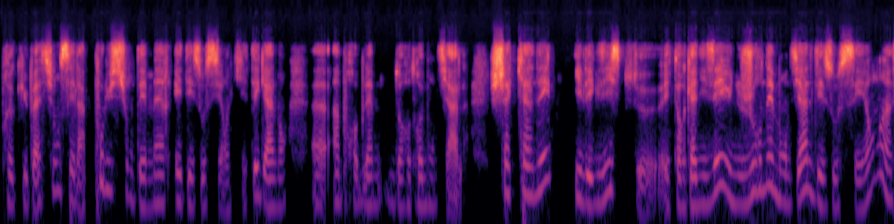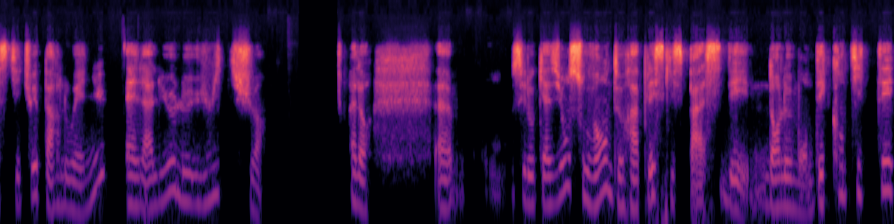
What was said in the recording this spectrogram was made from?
préoccupation, c'est la pollution des mers et des océans, qui est également un problème d'ordre mondial. Chaque année, il existe, est organisée une journée mondiale des océans instituée par l'ONU. Elle a lieu le 8 juin. Alors, c'est l'occasion souvent de rappeler ce qui se passe dans le monde, des quantités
